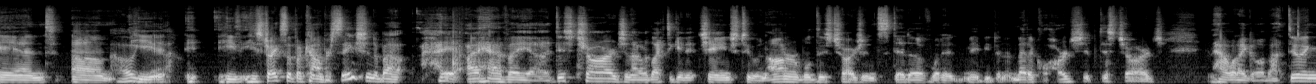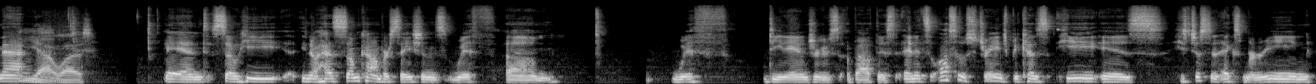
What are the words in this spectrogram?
and um, oh, he, yeah. he, he he strikes up a conversation about hey I have a uh, discharge and I would like to get it changed to an honorable discharge instead of what had maybe been a medical hardship discharge and how would I go about doing that yeah it was and so he you know has some conversations with um, with Dean Andrews about this and it's also strange because he is he's just an ex-marine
